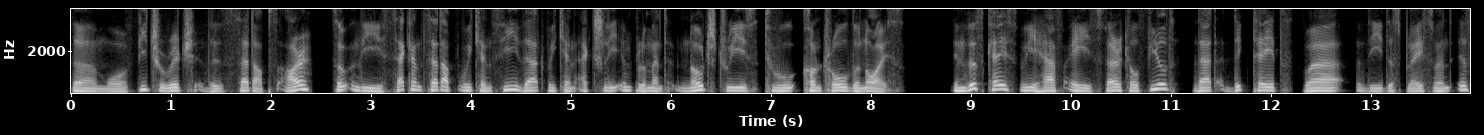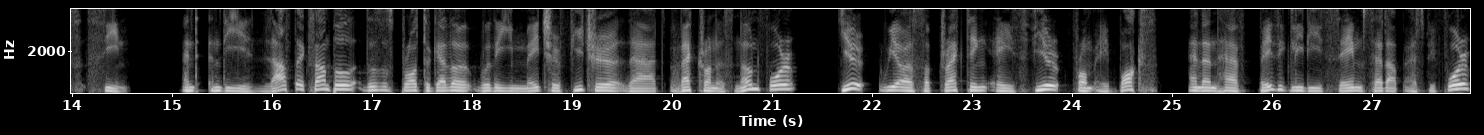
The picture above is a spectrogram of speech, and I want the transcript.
the more feature rich these setups are. So in the second setup, we can see that we can actually implement node trees to control the noise. In this case, we have a spherical field that dictates where the displacement is seen. And in the last example, this is brought together with a major feature that Vectron is known for. Here we are subtracting a sphere from a box and then have basically the same setup as before.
